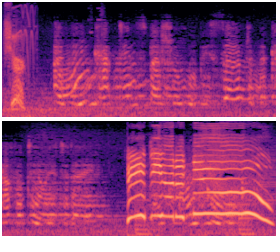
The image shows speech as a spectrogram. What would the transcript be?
sure. A new captain special will be served in the cafeteria today. Baby on a new!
